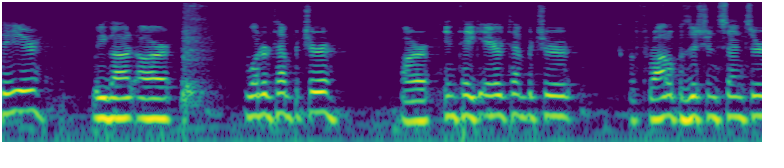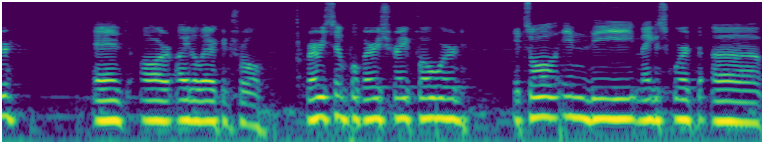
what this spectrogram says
into here. We got our water temperature, our intake air temperature, our throttle position sensor, and our idle air control. Very simple, very straightforward. It's all in the Megasquirt uh,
